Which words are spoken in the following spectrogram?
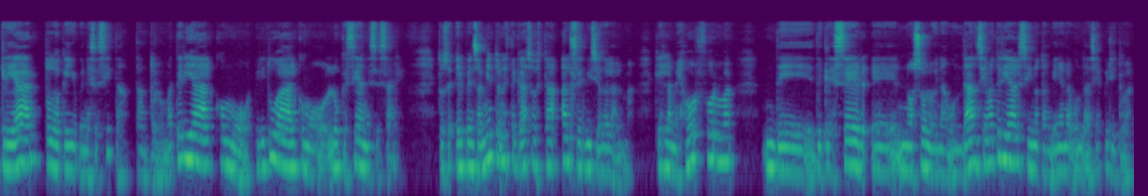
crear todo aquello que necesita, tanto lo material como espiritual, como lo que sea necesario. Entonces, el pensamiento en este caso está al servicio del alma, que es la mejor forma de, crecer eh, no solo en abundancia material, sino también en abundancia espiritual.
